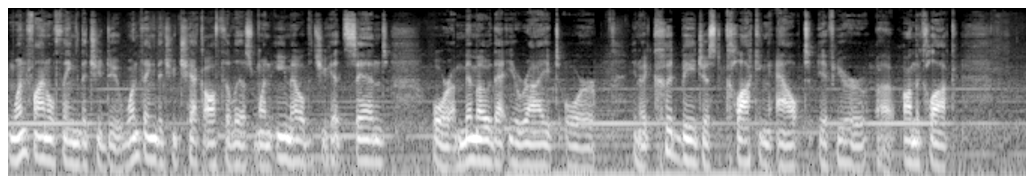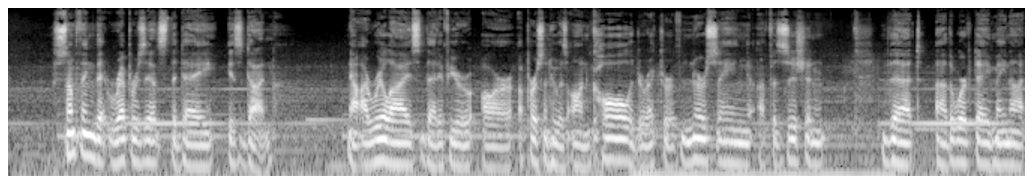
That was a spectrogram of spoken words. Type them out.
One final thing that you do, one thing that you check off the list, one email that you hit send, or a memo that you write, or you know, it could be just clocking out if you're uh, on the clock. Something that represents the day is done. Now, I realize that if you are a person who is on call, a director of nursing, a physician, that uh, the workday may not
